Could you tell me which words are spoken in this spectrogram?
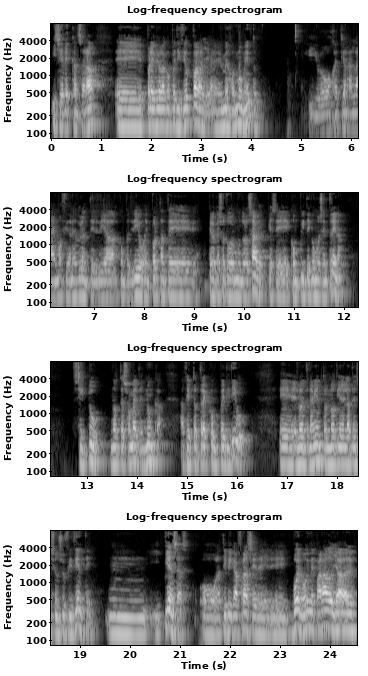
y se descansará eh, previo a la competición para llegar en el mejor momento. Y luego gestionar las emociones durante el día competitivo. Es importante, creo que eso todo el mundo lo sabe, que se compite como se entrena. Si tú no te sometes nunca a cierto estrés competitivo, eh, en los entrenamientos no tienes la tensión suficiente mm, y piensas, o la típica frase de, bueno, hoy me he parado, ya...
